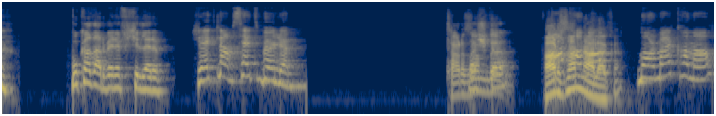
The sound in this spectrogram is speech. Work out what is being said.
Bu kadar benim fikirlerim. Reklam set bölüm. Tarzan da? Tarzan ne alaka? Normal kanal.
